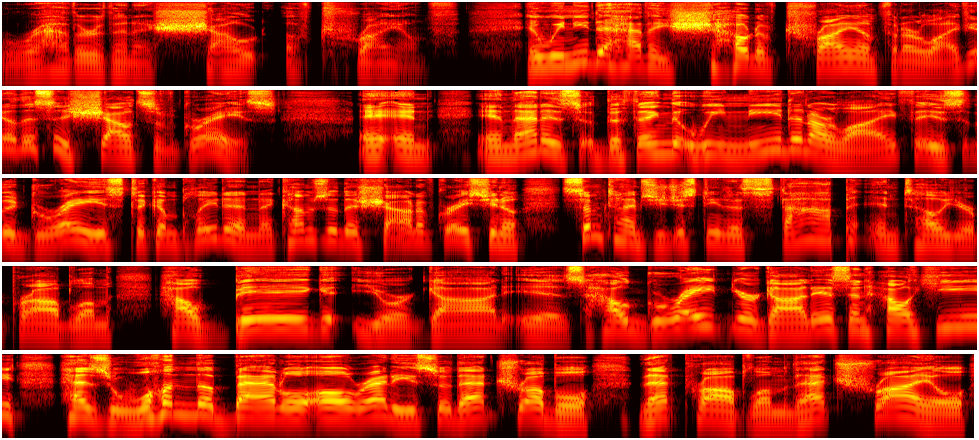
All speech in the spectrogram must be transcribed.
rather than a shout of triumph. And we need to have a shout of triumph in our life. You know, this is shouts of grace. And, and and, that is the thing that we need in our life is the grace to complete it. And it comes with a shout of grace. You know, sometimes you just need to stop and tell your problem how big your God is, how great your God is, and how he has won the battle already. So that trouble, that problem, that trial,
